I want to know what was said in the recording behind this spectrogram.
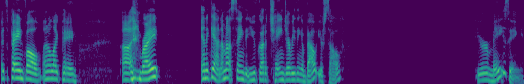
It's painful. I don't like pain. Uh, right? And again, I'm not saying that you've got to change everything about yourself. You're amazing.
